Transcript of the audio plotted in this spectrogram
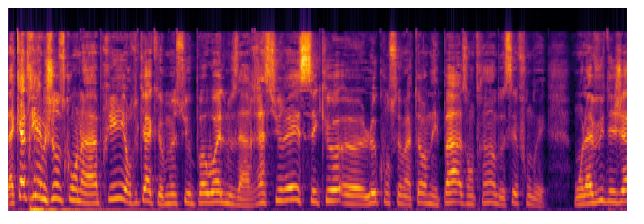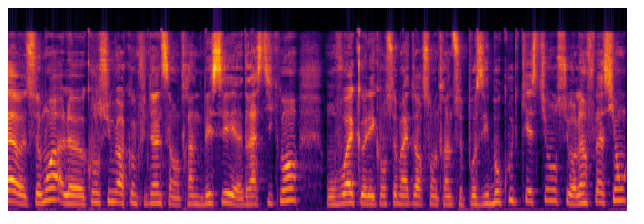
La quatrième chose qu'on a appris, en tout cas que Monsieur Powell nous a rassuré, c'est que euh, le consommateur n'est pas en train de s'effondrer. On l'a vu déjà euh, ce mois, le consumer confidence est en train de baisser euh, drastiquement. On voit que les consommateurs sont en train de se poser beaucoup de questions sur l'inflation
